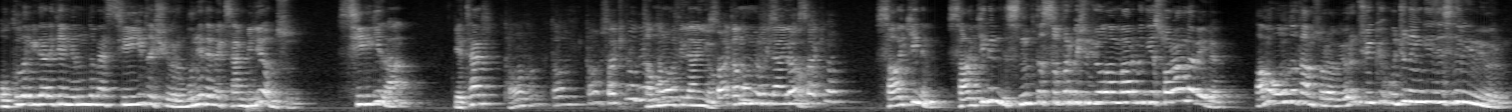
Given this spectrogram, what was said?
Okula giderken yanımda ben silgi taşıyorum. Bu ne demek sen biliyor musun? Silgi lan. Yeter. Tamam abi tamam tamam sakin ol ya. Tamamı filan yok. Sakin Tamamı ol filan yok. sakin ol. Sakinim. Sakinim de sınıfta 05. olan var mı diye soran da benim. Ama onu da tam soramıyorum çünkü ucun İngilizcesini bilmiyorum.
